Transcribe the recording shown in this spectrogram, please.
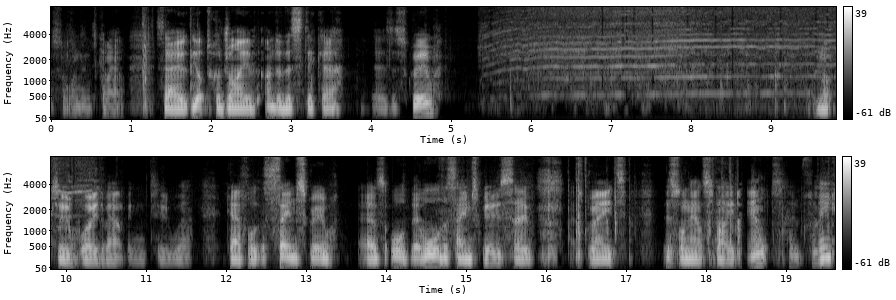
That's not wanting to come out. The optical drive under the sticker, there's a screw. I'm not too worried about being too uh, careful. The same screw as all, they're all the same screws, so that's great. This will now slide out, hopefully.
